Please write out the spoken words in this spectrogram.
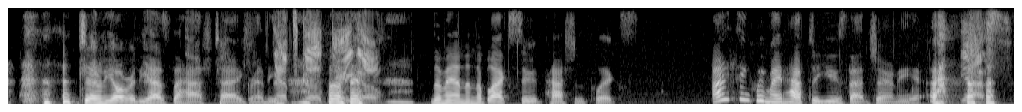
Joni already has the hashtag ready. That's good. There you go. the man in the black suit, Passionflix. I think we might have to use that, Joni. Yes.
